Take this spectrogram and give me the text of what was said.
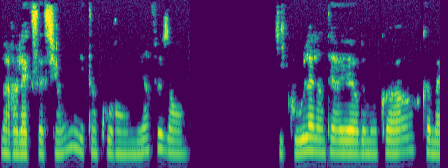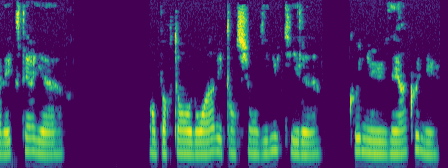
Ma relaxation est un courant bienfaisant qui coule à l'intérieur de mon corps comme à l'extérieur emportant au loin les tensions inutiles, connues et inconnues.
